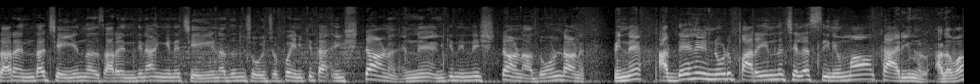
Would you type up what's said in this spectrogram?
സാർ എന്താ ചെയ്യുന്നത്? സാർ എന്തിനാ ഇങ്ങനെ ചെയ്യണതെന്ന് ചോദിച്ചപ്പോൾ എനിക്ക് ഇഷ്ടമാണ് എന്നെ എനിക്ക് നിന്നെ ഇഷ്ടമാണ് അതുകൊണ്ടാണ്. പിന്നെ അദ്ദേഹം എന്നോട് പറയുന്ന ചില സിനിമ കാര്യങ്ങൾ അഥവാ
